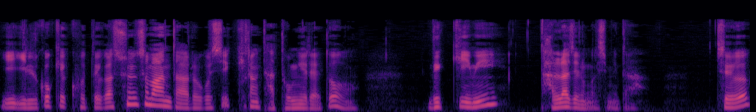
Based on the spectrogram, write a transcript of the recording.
이 일곱 개 코드가 순서만 다르고 C키랑 다 동일해도 느낌이 달라지는 것입니다. 즉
